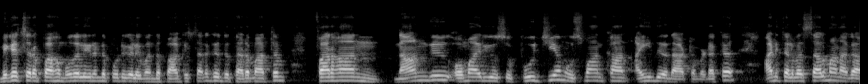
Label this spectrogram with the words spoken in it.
மிகச்சிறப்பாக முதல் இரண்டு போட்டிகளை வந்த பாகிஸ்தானுக்கு இந்த தடமாற்றம் ஃபர்ஹான் நான்கு ஒமார் யூசுப் பூஜ்ஜியம் உஸ்மான் கான் ஐந்து என்ற ஆட்டம் இழக்க அணித்தலைவர் சல்மான் அகா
